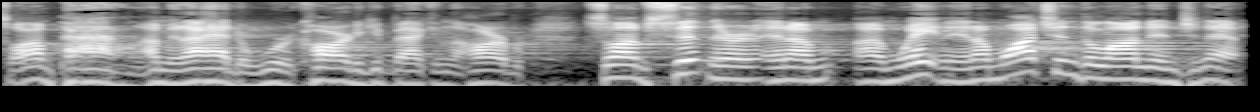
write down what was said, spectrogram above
So I'm paddling. I mean, I had to work hard to get back in the harbor. So I'm sitting there and I'm, I'm waiting and I'm watching Delonda and Jeanette.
